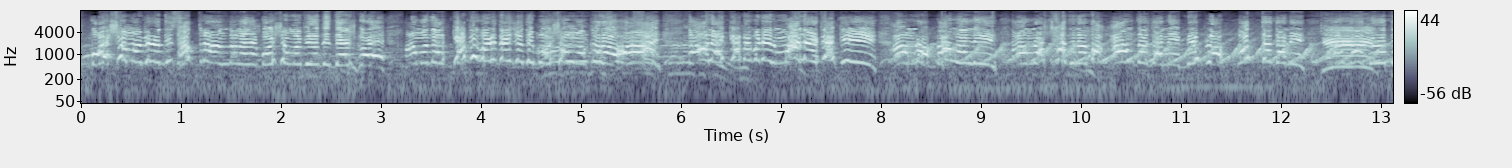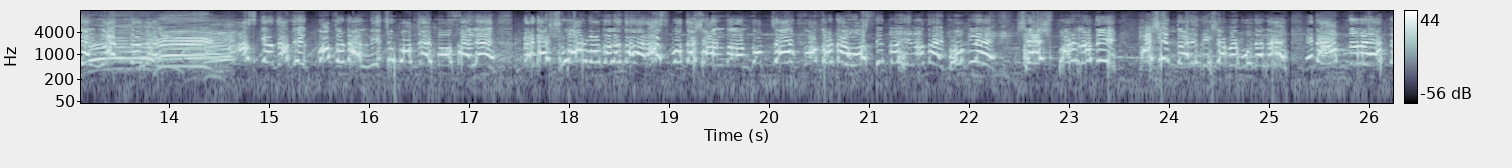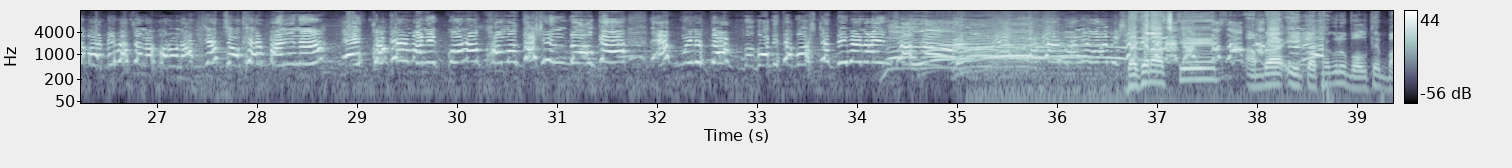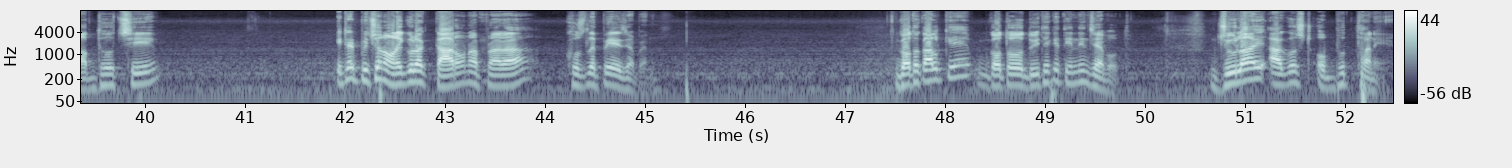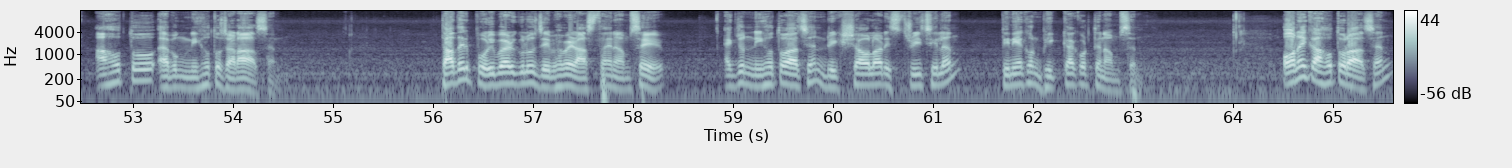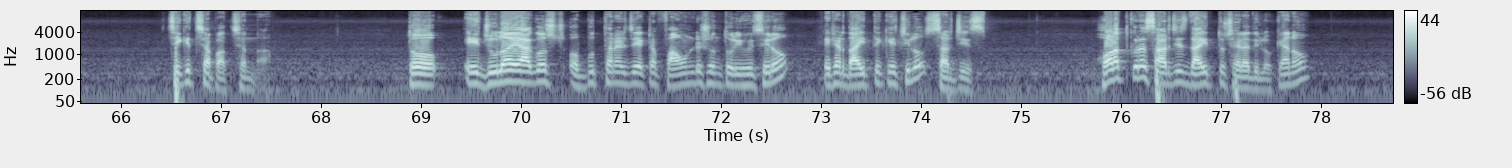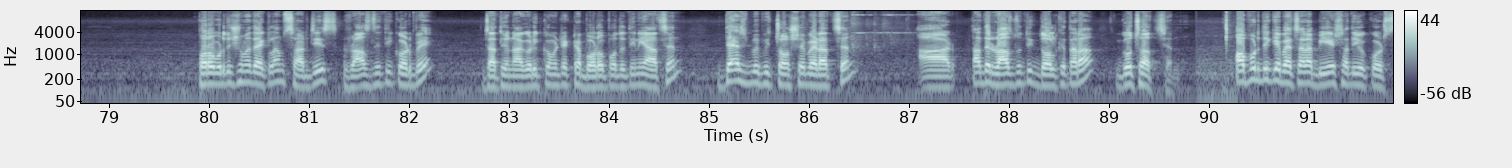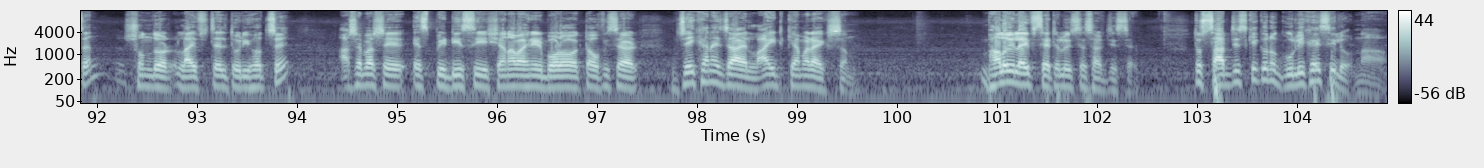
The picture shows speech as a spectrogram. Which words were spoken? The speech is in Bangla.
বৈষম্য বিরোধী ছাত্র আন্দোলনে বৈষম্য বিরোধী দেশ গড়ে আমাদের ক্যাটাগরিতে যদি বৈষম্য করা হয় তাহলে ক্যাটাগরির মানেটা কি? আমরা বাঙালি আমরা স্বাধীনতা আনতে জানি বিপ্লব করতে জানি আমরা বিরুদ্ধে লড়তে জানি আজকে জাতি কতটা নিচু পর্যায়ে পৌঁছাইলে বেটা শুয়ার বদলে তারা রাজপথে এসে আন্দোলন করছে কতটা অস্তিত্বহীনতায় ভুগলে শেষ পরিণতি ফাঁসির দড়ি হিসাবে বুঝে নেয় এটা আপনারা একবার বিবেচনা করুন আর যে চোখের পানি না এই চোখের পানি কোন ক্ষমতাসীন দলকে এক মিনিটের গদিতে বসতে দিবে না ইনশাআল্লাহ এই চোখের পানি অভিষেক দেখেন আজকে আমরা এই কথাগুলো বলতে বাধ্য হচ্ছি। এটার পিছনে অনেকগুলো কারণ আপনারা খুঁজলে পেয়ে যাবেন। গতকালকে, গত দুই থেকে তিন দিন যাবৎ জুলাই, আগস্ট অভ্যুত্থানে আহত এবং নিহত যারা আছেন, তাদের পরিবারগুলো যেভাবে রাস্তায় নামছে, একজন নিহত আছেন, রিক্সাওয়ালার স্ত্রী ছিলেন, তিনি এখন ভিক্ষা করতে নামছেন। অনেক আহতরা আছেন চিকিৎসা পাচ্ছেন না। তো এই জুলাই আগস্ট অভ্যুত্থানের যে একটা ফাউন্ডেশন তৈরি হয়েছিল, এটার দায়িত্বে কে ছিল? সার্জিস। হঠাৎ করে সার্জিস দায়িত্ব ছেড়ে দিল। কেন? পরবর্তী সময় দেখলাম সার্জিস রাজনীতি করবে, জাতীয় নাগরিক কমিটির একটা বড় পদে তিনি আছেন, দেশব্যাপী চষে বেড়াচ্ছেন, আর তাদের রাজনৈতিক দলকে তারা গোছাচ্ছেন। অপরদিকে বেচারা বিয়ে শাদিও করছেন, সুন্দর লাইফস্টাইল তৈরি হচ্ছে। আশেপাশে এসপিডিসি, সেনাবাহিনীর বড় একটা অফিসার, যেখানে যায় লাইট ক্যামেরা অ্যাকশন ভালোই লাইফ সেটেল হয়েছে সার্জিসের। তো সার্জিস কি কোনো গুলি খাইছিল? না।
